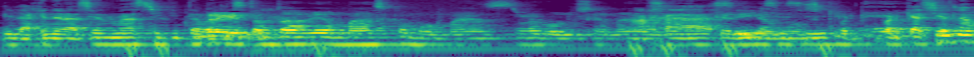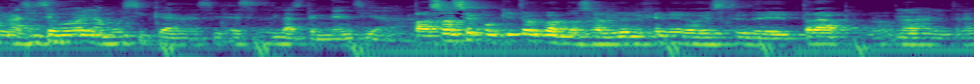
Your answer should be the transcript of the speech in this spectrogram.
Y la generación más chiquita Un va a reggaetón todavía más como más revolucionario. Ajá, que sí, digamos, sí, sí, ¿qué porque, así, es la, así se mueve la música, así- esa es la tendencia. Pasó hace poquito cuando salió el género este de trap, ¿no? No, el trap.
